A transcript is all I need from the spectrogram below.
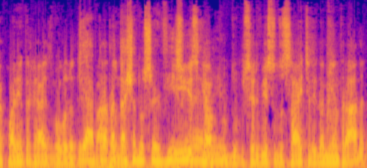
tá 40 reais o valor antecipado. Que é a própria né? taxa do serviço. Isso, né, que é a, ali. do, do serviço do site ali da minha entrada.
